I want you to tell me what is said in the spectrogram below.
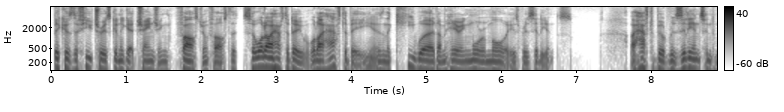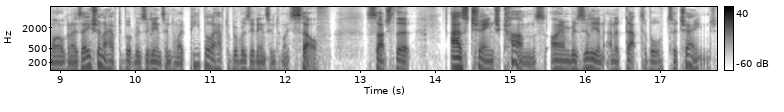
Because the future is going to get changing faster and faster. So, what do I have to do? What I have to be, and the key word I'm hearing more and more is resilience. I have to build resilience into my organization. I have to build resilience into my people. I have to build resilience into myself such that as change comes, I am resilient and adaptable to change.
